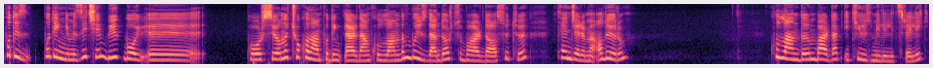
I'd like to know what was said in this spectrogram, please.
Puding, pudingimiz için büyük boy e, porsiyonu çok olan pudinglerden kullandım. Bu yüzden 4 su bardağı sütü tencereme alıyorum. Kullandığım bardak 200 mililitrelik.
